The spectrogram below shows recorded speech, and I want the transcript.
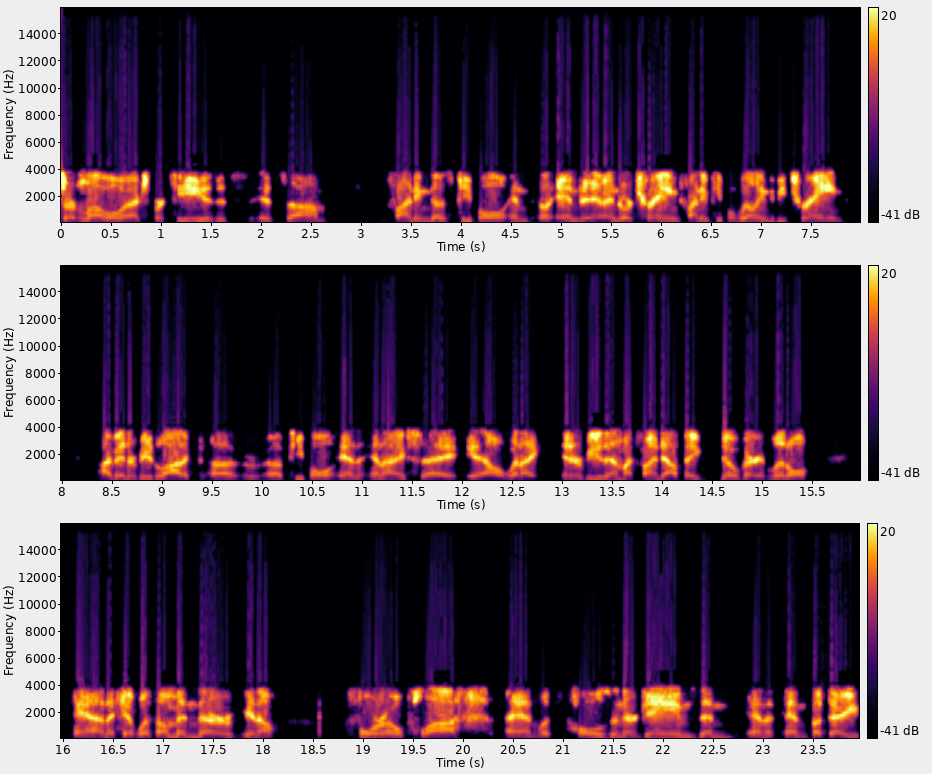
certain level of expertise. It's it's um, finding those people and and and or training, finding people willing to be trained. I've interviewed a lot of uh, uh, people, and and I say, you know, when I interview them, I find out they know very little, and I hit with them, and they're you know 4-0 plus and with holes in their games and, and, and, but they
